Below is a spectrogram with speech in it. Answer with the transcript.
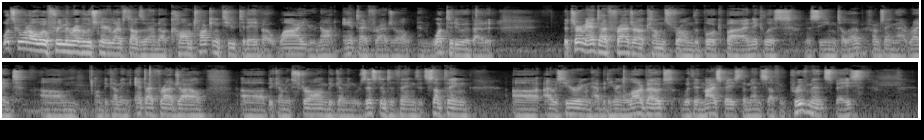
What's going on, Will Freeman, RevolutionaryLifestyleDesign.com, talking to you today about why you're not anti fragile and what to do about it. The term anti fragile comes from the book by Nicholas Nassim Taleb, if I'm saying that right, um, on becoming anti fragile, uh, becoming strong, becoming resistant to things. It's something uh, I was hearing and have been hearing a lot about within my space, the men's self improvement space.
